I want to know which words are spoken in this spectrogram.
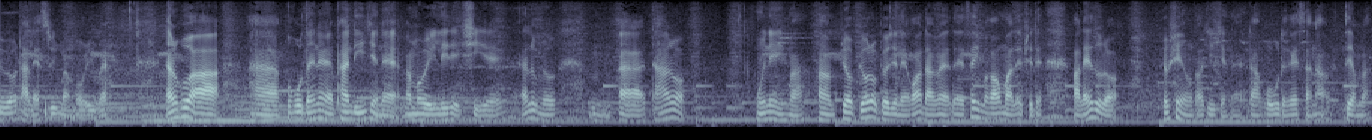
လို့တော့ဒါလဲ sweet memory ပဲနောက်တစ်ခုကအာကိုကိုသိန်းနဲ့ဖန်တီးခြင်းတဲ့ memory လေးတွေရှိရဲအဲ့လိုမျိုးအာဒါကတော့မွေးနေ့မှာအာပြောပြောတော့ပြောခြင်းတယ်ကွာဒါပေမဲ့စိတ်မကောင်းမှလည်းဖြစ်တယ်။ဗာလဲဆိုတော့ ရုပ်ရှင်အောင်သွားကြည့်ခြင်းတယ်ဒါကိုတကယ်ဆန္ဒပဲသိရမလား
